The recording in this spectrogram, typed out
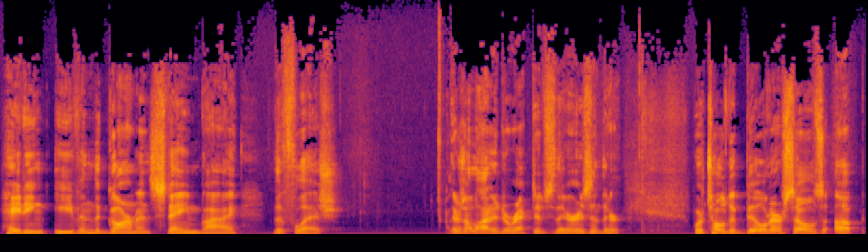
hating even the garment stained by the flesh. There's a lot of directives there, isn't there? We're told to build ourselves up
